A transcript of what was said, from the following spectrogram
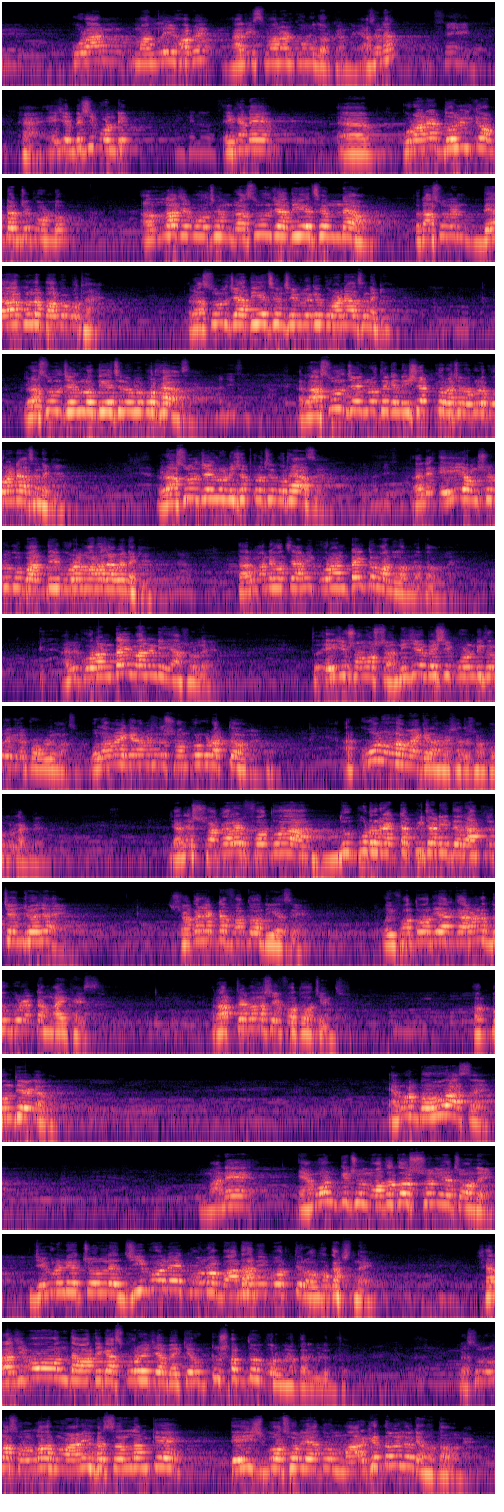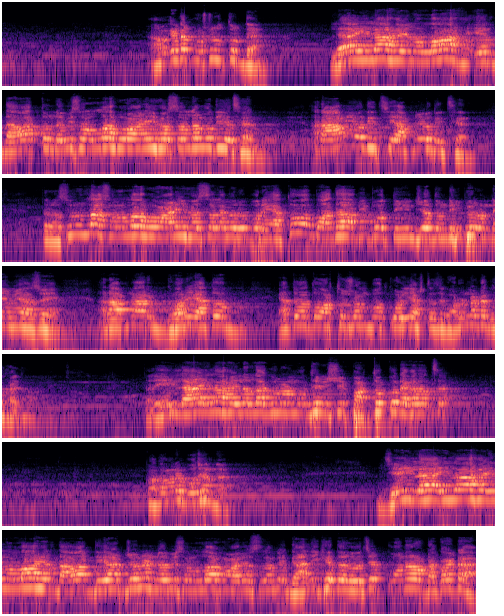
কোরআন মানলেই হবে, হাদিস মানার কোনো দরকার নেই। আছে না? হ্যাঁ এই যে বেশি পণ্ডিত, এখানে কোরআনের দলিলকে অগ্রাহ্য করল। আল্লাহ যে বলছেন, রাসূল যা দিয়েছেন নাও, তো রাসূলের দেওয়াগুলো পাবে কোথায়? রাসূল যা দিয়েছেন সেগুলো কি কোরআনে আছে নাকি? রাসূল যেগুলো দিয়েছেন ওগুলো কোথায় আছে? রাসূল যেগুলো থেকে নিষেধ করেছেন ওগুলো কোরআনে আছে নাকি? রাসূল যেগুলো নিষেধ করেছে কোথায় আছে? তাহলে এই অংশটুকু বাদ দিয়ে কোরআন মানা যাবে নাকি? তার মানে হচ্ছে আমি কোরআনটাই তো মানলাম না তাহলে। আমি কোরআনটাই মানিনি আসলে। তো এই যে সমস্যা, নিজে বেশি পণ্ডিত হতে গেলে প্রবলেম আছে। ওলামায় কেরামের সাথে সম্পর্ক রাখতে হবে। আর কোন ওলামায় কেরামের সাথে সম্পর্ক রাখবে যাদের সকালের ফতোয়া দুপুরের একটা পিটারিতে রাত্রে চেঞ্জ হয়ে যায়। সকালে একটা ফতোয়া দিয়েছে। ওই ফতোয়া দেওয়ার কারণে দুপুরে একটা মাই খাইছে। রাত্রেবেলা সেই ফতোয়া চেঞ্জ হকপন্থী হয়ে গেল। এমন বহু আছে। মানে এমন কিছু মতাদর্শ নিয়ে চলে, যেগুলো নিয়ে চললে জীবনে কোনো বাধা বিপত্তির অবকাশ নাই। সারা জীবন দাওয়াতি কাজ করে যাবে, কেউ একটু শব্দও করবে না তার বিরুদ্ধে। রসুল্লাহ সাল্লাল্লাহু আলাইহি ওয়াসাল্লামকে তেইশ বছরে এত মার খেতে হইল কেন তাহলে? আমাকে একটা প্রশ্নের উত্তর দেন। এর দাওয়াত তো নবী ওয়াসাল্লামও দিয়েছেন। আর আমিও দিচ্ছি, আপনিও দিচ্ছেন। তো রাসূলুল্লাহ সাল্লাল্লাহু আলাইহি উপরে এত বাধা, বিপত্তি, নির্যাতন, নিপীড়ন নেমে আসে। আর আপনার ঘরে এত এত এত অর্থ সম্পদ করে আসতেছে, ঘটনাটা কোথায়? তাহলে? এই লা ইলাহা ইল্লাল্লাহগুলোর মধ্যে নিশ্চয়ই পার্থক্য দেখা যাচ্ছে। কথা মানে বোঝেন না। যেই লা ইলাহা ইল্লাল্লাহের দাওয়াত দেওয়ার জন্য নবী ওয়াসাল্লামকে গালি খেতে হয়েছে 15টা কয়টা?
